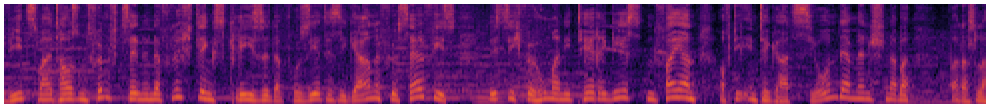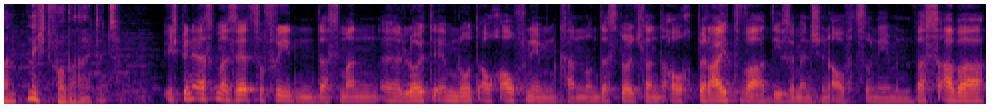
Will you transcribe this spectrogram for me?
Wie 2015 in der Flüchtlingskrise, da posierte sie gerne für Selfies, ließ sich für humanitäre Gesten feiern. Auf die Integration der Menschen aber war das Land nicht vorbereitet. Ich bin erstmal sehr zufrieden, dass man äh, Leute im Not auch aufnehmen kann und dass Deutschland auch bereit war, diese Menschen aufzunehmen. Was aber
